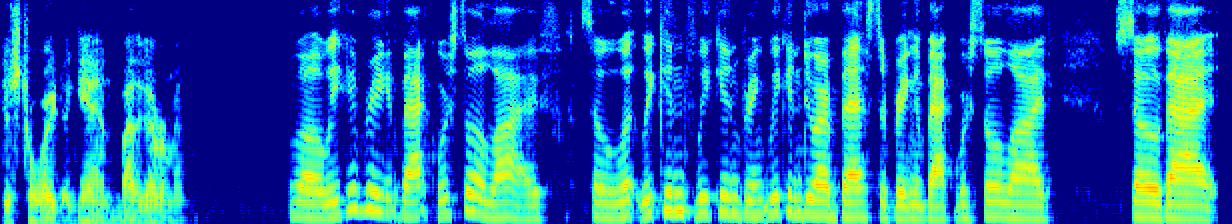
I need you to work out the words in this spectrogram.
destroyed again by the government. Well, we can bring it back. We're still alive, so what we can we can bring we can do our best to bring it back. We're still alive, so that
